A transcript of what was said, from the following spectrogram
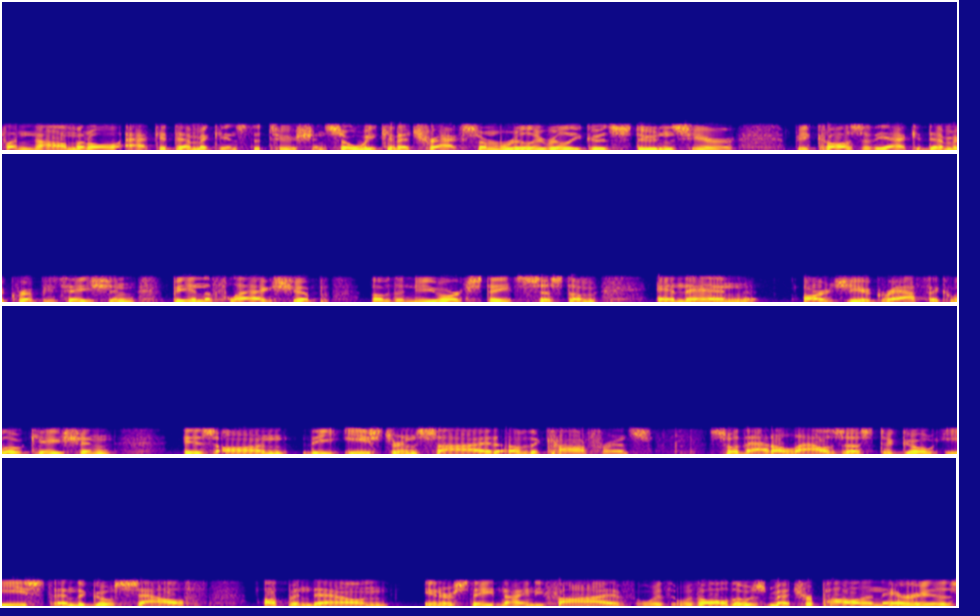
phenomenal academic institution, so we can attract some really, really good students here because of the academic reputation, being the flagship of the New York State system. And then our geographic location is on the eastern side of the conference, so that allows us to go east and to go south up and down Interstate 95 with with all those metropolitan areas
